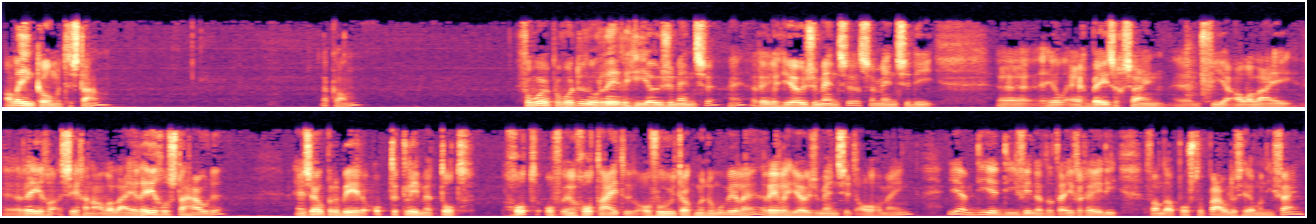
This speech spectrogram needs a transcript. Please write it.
alleen komen te staan, dat kan. Verworpen worden door religieuze mensen. Hè. Religieuze mensen, dat zijn mensen die uh, heel erg bezig zijn uh, via allerlei uh, regel, zich aan allerlei regels te houden. En zo proberen op te klimmen tot God of een godheid, of hoe je het ook maar noemen wil, hè, religieuze mensen in het algemeen, die, die, die vinden dat evangelie van de apostel Paulus helemaal niet fijn.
